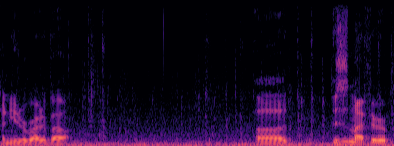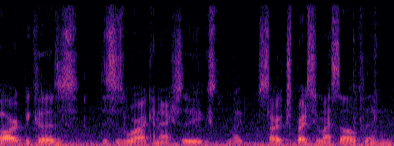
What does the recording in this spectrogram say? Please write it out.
I need to write about. Uh, this is my favorite part because this is where I can actually ex- like start expressing myself and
